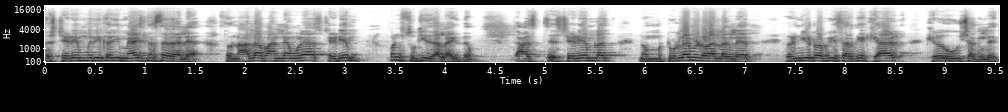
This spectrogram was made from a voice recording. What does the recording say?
तर स्टेडियममध्ये कधी मॅच नसत्या झाल्या. तो नाला बांधल्यामुळे आज स्टेडियम पण सुखी झाला एकदम. आज स्टेडियमला टुर्नामेंट व्हायला लागल्यात. रणजी ट्रॉफीसारखे खेळ खेळ होऊ शकलेत.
